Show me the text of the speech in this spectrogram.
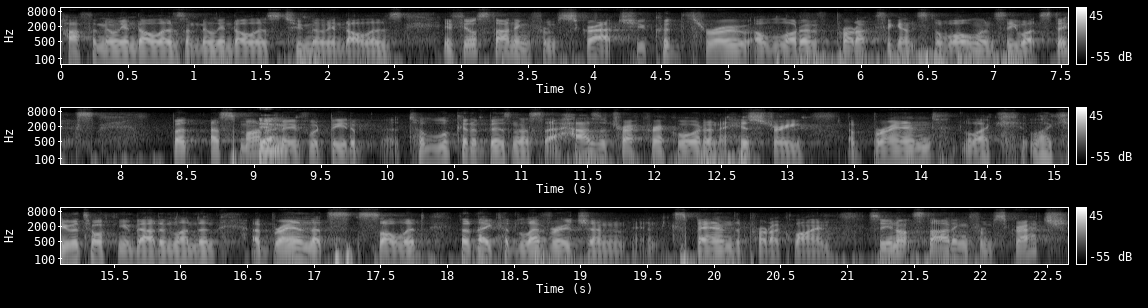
half a million dollars, a million dollars, two million dollars, if you're starting from scratch, you could throw a lot of products against the wall and see what sticks. But a smarter yeah. move would be to, to look at a business that has a track record and a history, a brand like like you were talking about in London, a brand that's solid that they could leverage and, and expand the product line. So you're not starting from scratch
